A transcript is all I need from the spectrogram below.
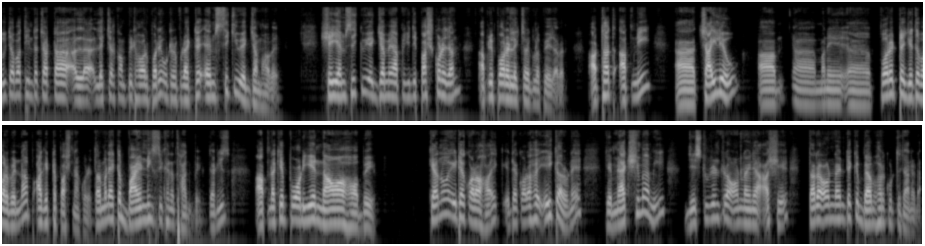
দুইটা বা তিনটা চারটা লেকচার কমপ্লিট হওয়ার পরে ওটার উপর একটা এমসিকিউ এক্সাম হবে। সেই এমসিকিউ এক্সামে আপনি যদি পাশ করে যান আপনি পরের লেকচারগুলো পেয়ে যাবেন। অর্থাৎ আপনি চাইলেও মানে আহ, পরেরটায় যেতে পারবেন না আগেরটা পাস না করে। তার মানে একটা বাইন্ডিংস এখানে থাকবে। দ্যাট ইজ আপনাকে পড়িয়ে নেওয়া হবে। কেন এটা করা হয়? এটা করা হয় এই কারণে যে ম্যাক্সিমামই যে স্টুডেন্টরা অনলাইনে আসে, তারা অনলাইনটাকে ব্যবহার করতে জানে না।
